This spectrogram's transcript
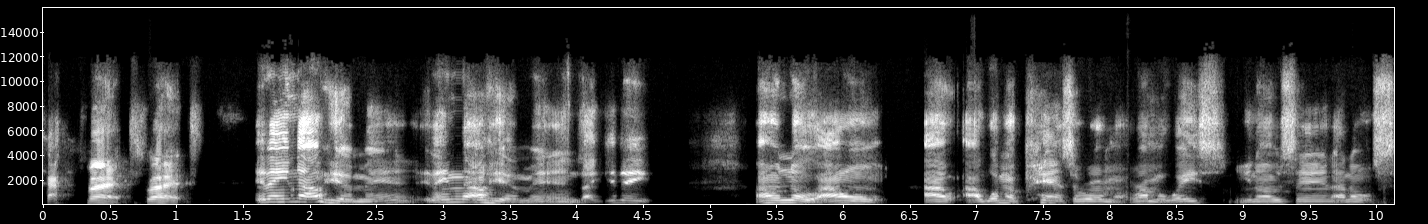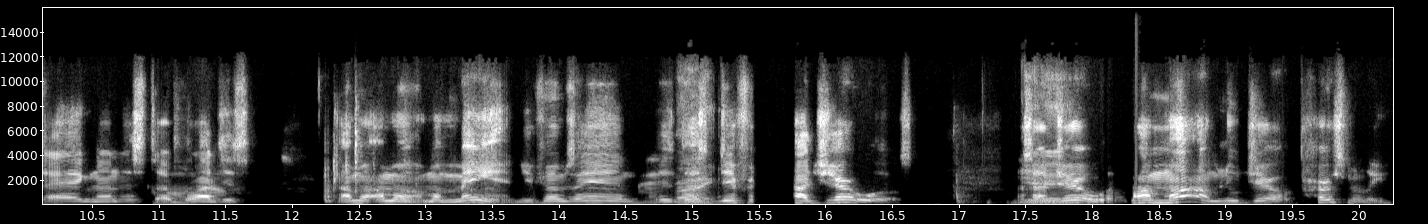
facts, facts. It ain't out here, man. It ain't out here, man. Like it ain't. I don't know. I don't. I, I wear my pants around my, around my waist. You know what I'm saying? I don't sag none of that stuff. Oh, I just I'm a I'm a I'm a man. You feel what I'm saying? Right. That's different. How Gerald was. That's yeah. how Gerald was. My mom knew Gerald personally.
